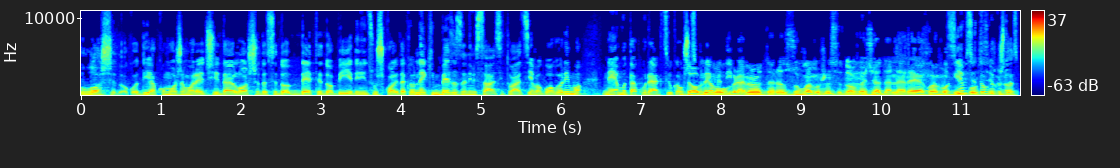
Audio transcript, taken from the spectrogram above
loše dogodi, ako možemo reći da je loše da se do, dete dobije jedinicu u školi, dakle o nekim bezazanim situacijama govorimo, nemamo takvu reakciju kao što smo Dobijamo nekad u imali. vremenu da razumemo što se događa, da ne reagujemo Izvijem se doktor impulsivno. što vas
